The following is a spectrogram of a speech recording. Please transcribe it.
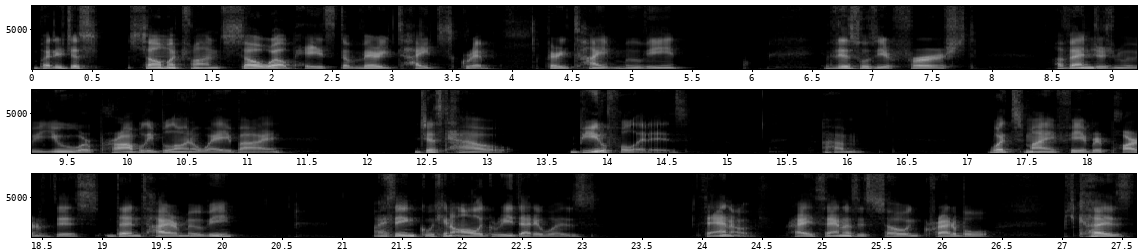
but it's just so much fun, so well paced, a very tight script, very tight movie. If this was your first Avengers movie, you were probably blown away by just how beautiful it is. Um, what's my favorite part of this, the entire movie? I think we can all agree that it was Thanos, right? Thanos is so incredible because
